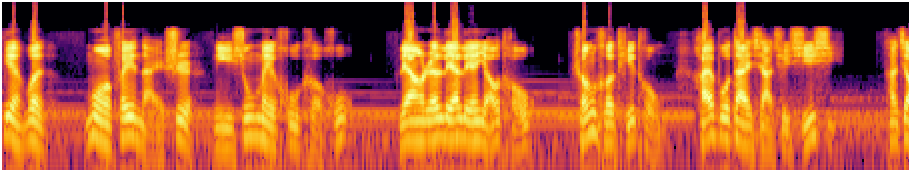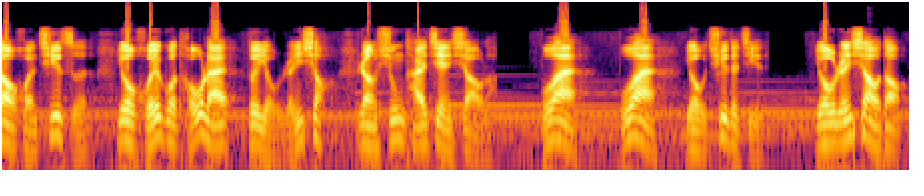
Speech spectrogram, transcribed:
便问：“莫非乃是你兄妹互克乎？”两人连连摇头。成何体统？还不带下去洗洗？他叫唤妻子。又回过头来对友人笑，让兄台见笑了。不爱不爱，有趣的紧。有人笑道：“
